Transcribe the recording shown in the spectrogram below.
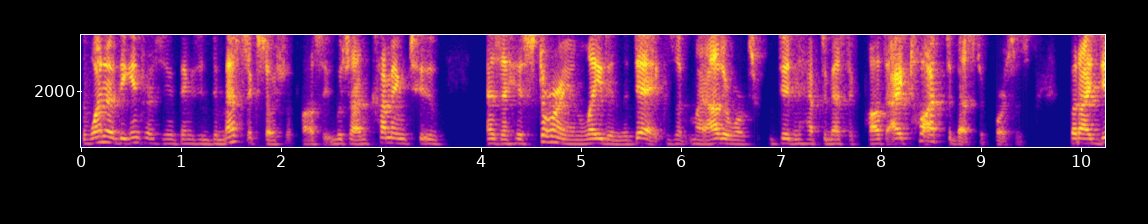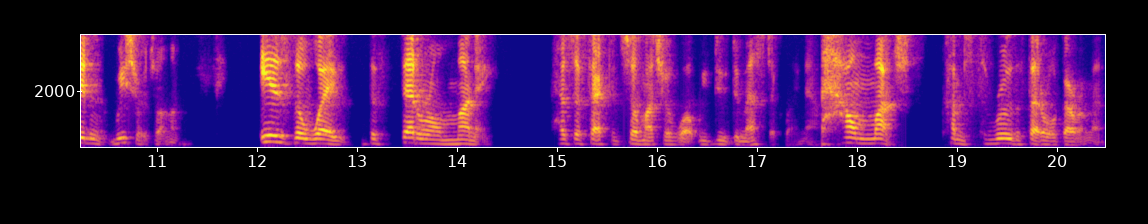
one of the interesting things in domestic social policy, which I'm coming to as a historian late in the day, because my other works didn't have domestic policy. I taught domestic courses, but I didn't research on them, is the way the federal money has affected so much of what we do domestically now. How much comes through the federal government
